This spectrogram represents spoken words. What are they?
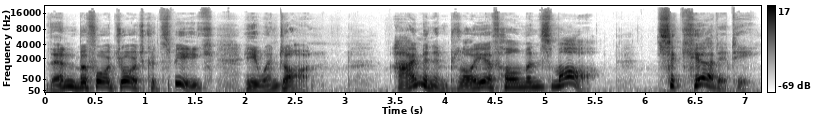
Then, before George could speak, he went on. I'm an employee of Holman's Mall. Security.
